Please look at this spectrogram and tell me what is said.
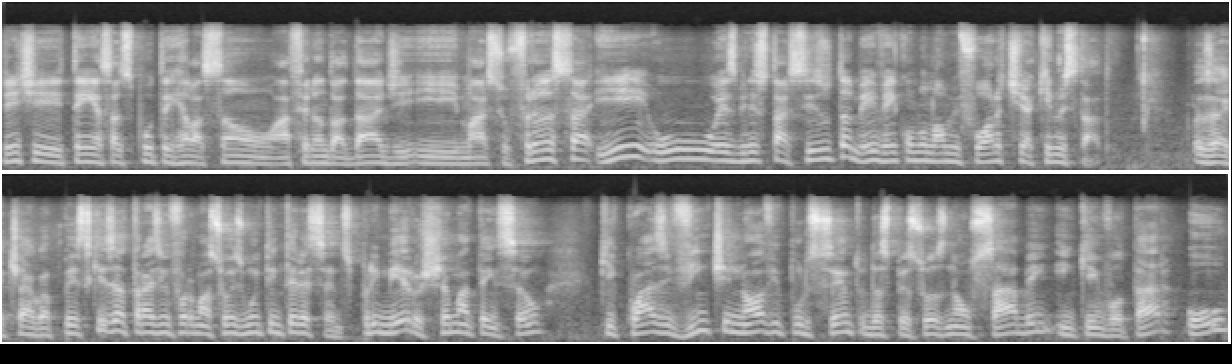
A gente tem essa disputa em relação a Fernando Haddad e Márcio França e o ex-ministro Tarcísio também vem como nome forte aqui no estado. Pois é, Tiago, a pesquisa traz informações muito interessantes. Primeiro, chama a atenção que quase 29% das pessoas não sabem em quem votar ou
